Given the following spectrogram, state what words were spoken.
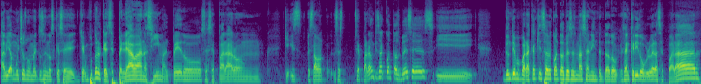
había muchos momentos en los que se llegó un punto en el que se peleaban así mal pedo, se separaron, estaban se separaron quizá cuántas veces y de un tiempo para acá quién sabe cuántas veces más se han intentado, se han querido volver a separar.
